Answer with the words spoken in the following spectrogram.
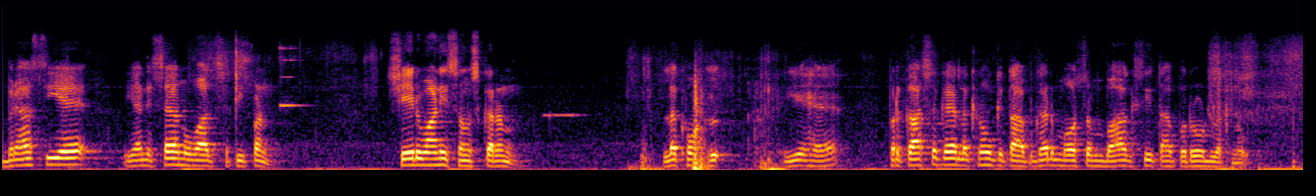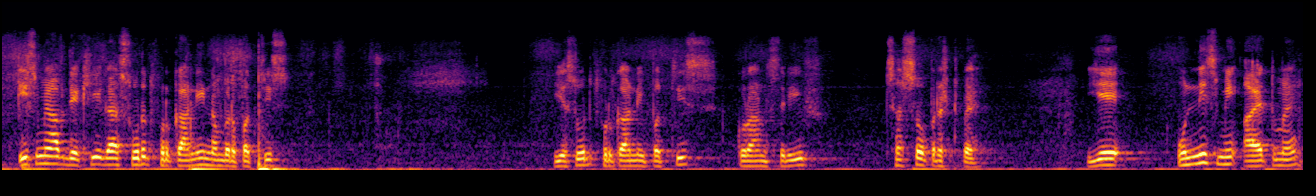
बरासीय यानी स अनुवाद सटीपण शेरवाणी संस्करण लखनऊ ये है प्रकाशक है लखनऊ किताब घर मौसम बाग सीतापुर रोड लखनऊ। इसमें आप देखिएगा सूरत फुरकानी नंबर 25 ये सूरत फुरकानी 25 कुरान शरीफ 600 पृष्ठ पे। ये 19वीं आयत में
